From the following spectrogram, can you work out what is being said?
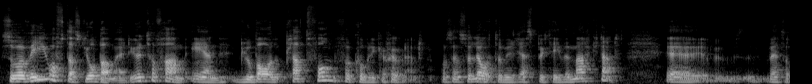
Så vad vi oftast jobbar med är att ta fram en global plattform för kommunikationen. Och sen så låter vi respektive marknad eh, vet du,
